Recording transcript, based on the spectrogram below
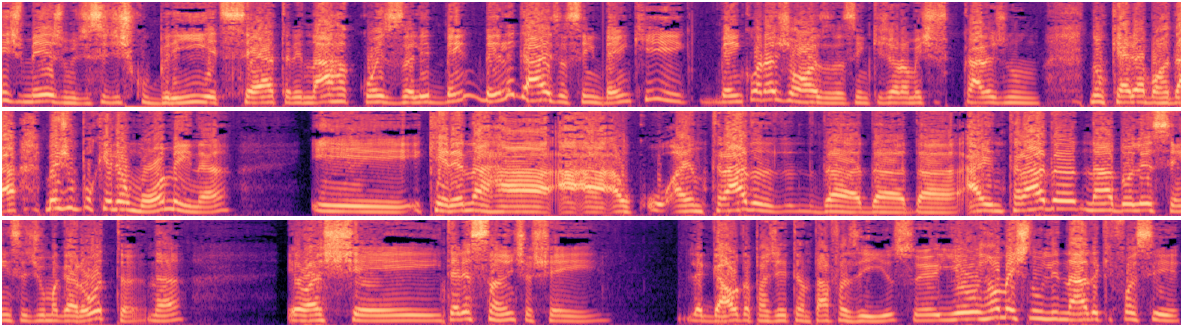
age mesmo, de se descobrir, etc. E narra coisas ali bem, bem legais, assim, bem que bem corajosas, assim, que geralmente os caras não, não querem abordar, mesmo porque ele é um homem, né? E, e querer narrar a, a, a, entrada da, da, da, a entrada na adolescência de uma garota, né? Eu achei interessante, achei legal da parte de tentar fazer isso. E eu, eu realmente não li nada que fosse.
